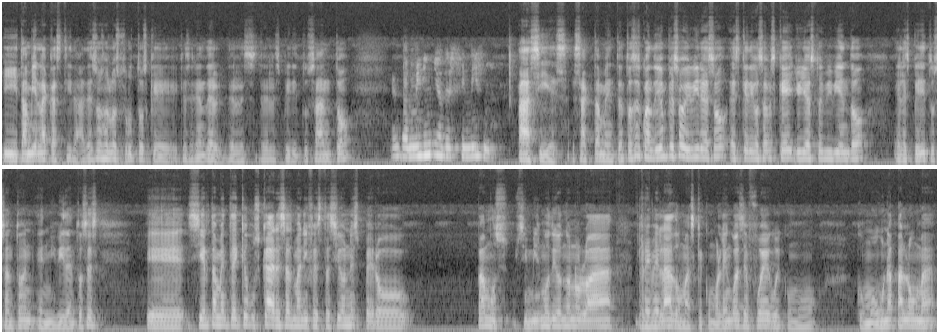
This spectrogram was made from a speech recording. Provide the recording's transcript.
y también la castidad. Esos son los frutos que, serían del, del, Espíritu Santo. El dominio de sí mismo. Así es, exactamente. Entonces cuando yo empiezo a vivir eso, es que digo, ¿sabes qué? Yo ya estoy viviendo el Espíritu Santo en, mi vida. Entonces, eh, ciertamente hay que buscar esas manifestaciones, pero vamos, si mismo Dios no nos lo ha revelado más que como lenguas de fuego y como, como una paloma,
